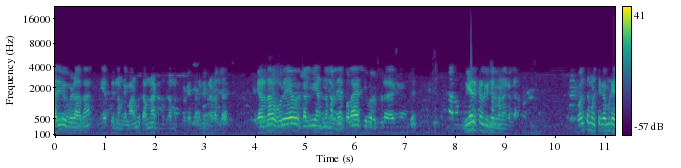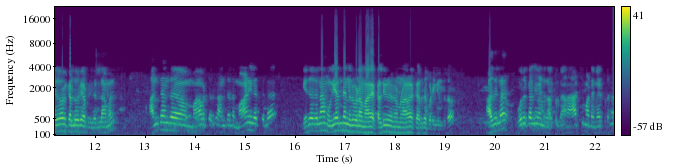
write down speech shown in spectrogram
அறிவு விழா தான் நேற்று நம்முடைய மாண்பு தமிழ்நாட்டு முதலமைச்சருடைய தலைமையில் நடந்த. ஏறத்தாழ ஒரே ஒரு கல்வியாண்டில் மட்டும் தொள்ளாயிரத்தி ஒரு பிள்ளைங்க வந்து உயர்கல்வி நிறுவனங்கள்ல டுவெல்த்து முடிச்சுக்க ஏதோ ஒரு கல்லூரி அப்படின்னு இல்லாமல் அந்தந்த மாவட்டத்தில் அந்தந்த மாநிலத்தில் எது எதெல்லாம் உயர்ந்த நிறுவனமாக கல்வி நிறுவனமாக கருதப்படுகின்றதோ அதில் ஒரு கல்வி என்று நான் சொல்றேன். ஆனால் ஆட்சி மாற்றம் ஏற்பட்டது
